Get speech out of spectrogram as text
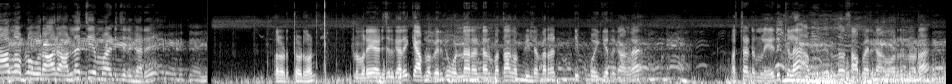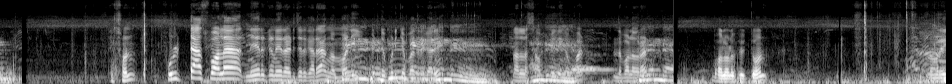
லாங் ஆப்ல ஒரு ஆறு அலட்சியமாக அடிச்சிருக்காரு. பாலோட தேர்ட் ஒன் இந்த மாதிரியே அடிச்சிருக்காரு. கேப்ல போயிருக்கு. ஒன்றா ரெண்டான்னு பார்த்தா அங்கே ஃபீல்டில் விரட்டி போய்க்கிட்டு இருக்காங்க ஃபர்ஸ்ட் அட்டம்ல எடுக்கல. அப்படி இருந்தும் ஸ்டாப் ஆயிருக்காங்க ஒரு ரன்னோட நெக்ஸ்ட் ஒன் ஃபுல் டாஸ் பால நேருக்கு நேர் அடிச்சிருக்காரு. அங்கே மணி விட்டு பிடிக்க பார்த்துருக்காரு நல்ல ஃபீலிங் பட் இந்த பால் ஒரு பாலோட ஃபிஃப்த் ஒன் இந்த மாதிரி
